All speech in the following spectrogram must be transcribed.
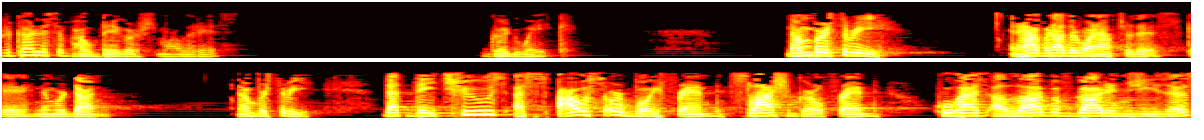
regardless of how big or small it is. Good wake. Number three, and I have another one after this, okay, and then we're done. Number three, that they choose a spouse or boyfriend slash girlfriend who has a love of God and Jesus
